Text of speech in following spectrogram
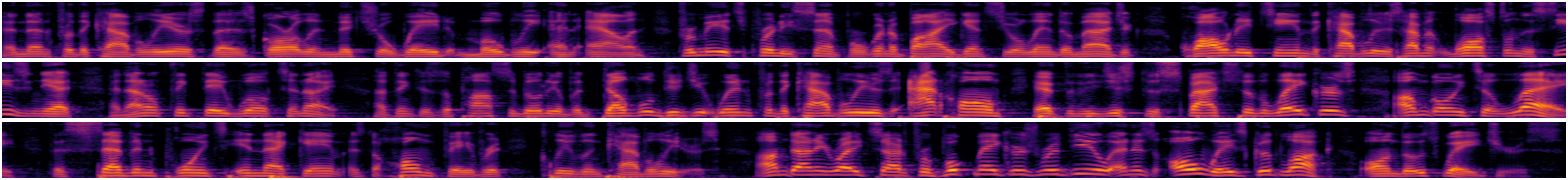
And then for the Cavaliers, that is Garland, Mitchell, Wade, Mobley, and Allen. For me, it's pretty simple. Going to buy against the Orlando Magic. Quality team. The Cavaliers haven't lost on the season yet, and I don't think they will tonight. I think there's a possibility of a double digit win for the Cavaliers at home after they just dispatched to the Lakers. I'm going to lay the seven points in that game as the home favorite, Cleveland Cavaliers. I'm Donnie Rightside for Bookmakers Review, and as always, good luck on those wagers.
